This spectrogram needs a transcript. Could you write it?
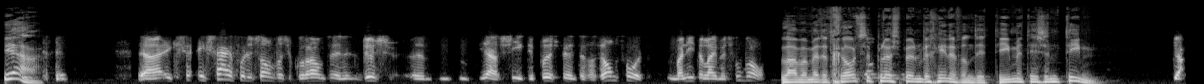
Ja, Ja, ik, ik schrijf voor de Zandvoortse Courant en dus eh, ja, zie ik de pluspunten van Zandvoort. Maar niet alleen met voetbal. laten we met het grootste pluspunt beginnen van dit team. Het is een team. Ja,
